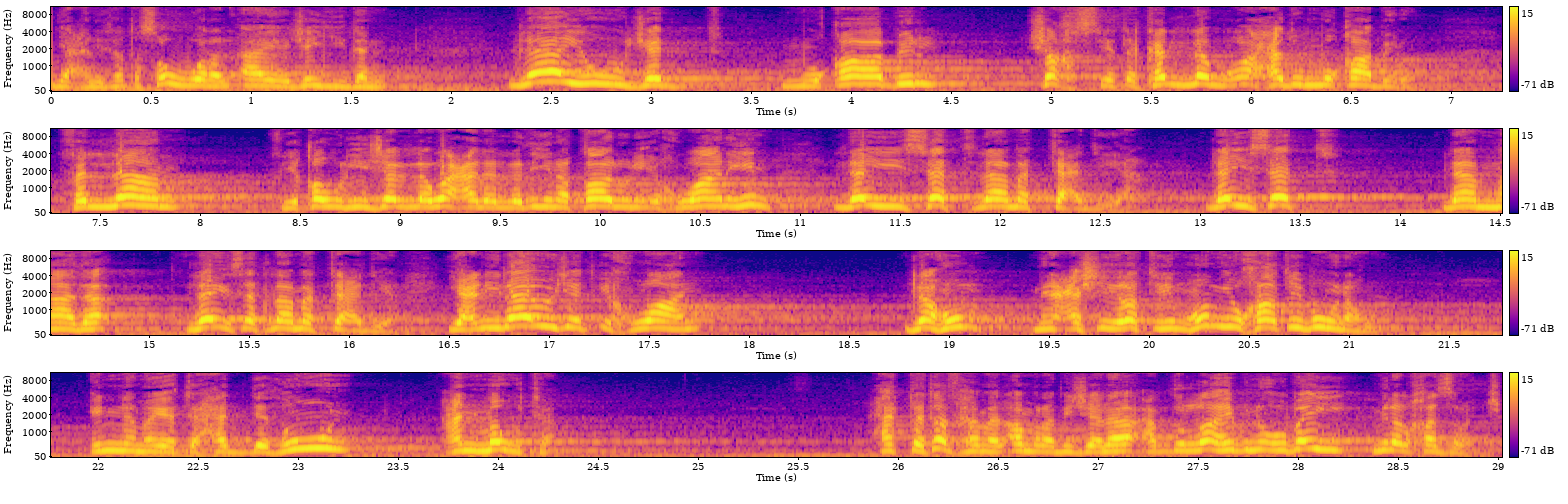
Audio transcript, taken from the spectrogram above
يعني تتصور الآية جيدا. لا يوجد مقابل شخص يتكلم وأحد مقابله. فاللام في قوله جل وعلا الذين قالوا لإخوانهم ليست لام التعدية. ليست لام ماذا؟ ليست لام التعدية. يعني لا يوجد إخوان لهم من عشيرتهم هم يخاطبونهم. إنما يتحدثون عن موتى. حتى تفهم الأمر بجلاء عبد الله بن أبي من الخزرج.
